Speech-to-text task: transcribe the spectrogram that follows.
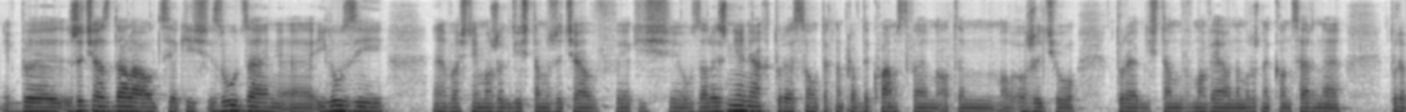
Jakby życia z dala od jakichś złudzeń, e, iluzji, e, właśnie może gdzieś tam życia w jakichś uzależnieniach, które są tak naprawdę kłamstwem o tym, o, o życiu, które gdzieś tam wmawiają nam różne koncerny, które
